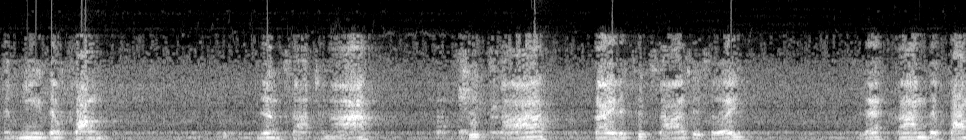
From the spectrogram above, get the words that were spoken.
แต่มีแต่ฟัง เรื่องศาสนา ศึกษาไกลแต่ศึกษาเฉยๆ และการได้ฟัง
